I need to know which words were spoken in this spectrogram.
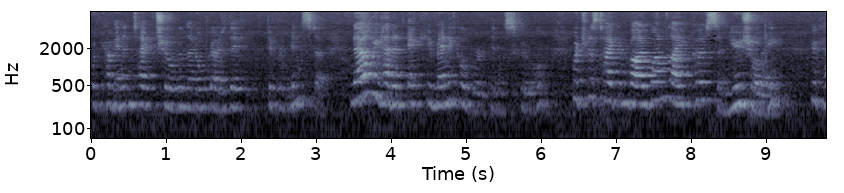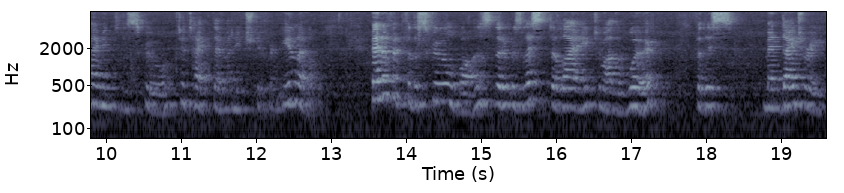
would come in and take children, they'd all go to their different minister. Now we had an ecumenical group in the school, which was taken by one lay person, usually, who came into the school to take them at each different year level. Benefit for the school was that it was less delay to other work for this mandatory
